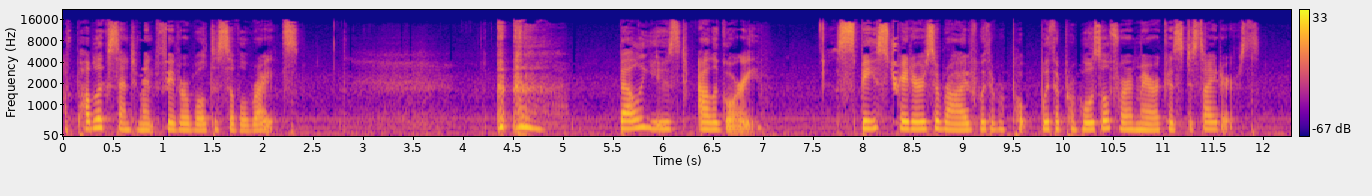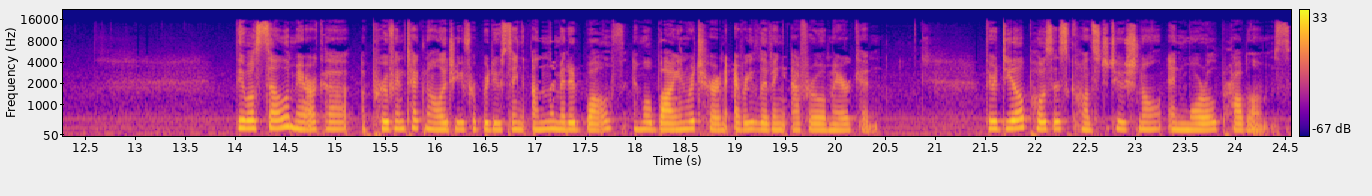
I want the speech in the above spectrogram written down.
of public sentiment favorable to civil rights. Bell used allegory. Space traders arrive with a, with a proposal for America's deciders. They will sell America a proven technology for producing unlimited wealth and will buy in return every living Afro American. Their deal poses constitutional and moral problems,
